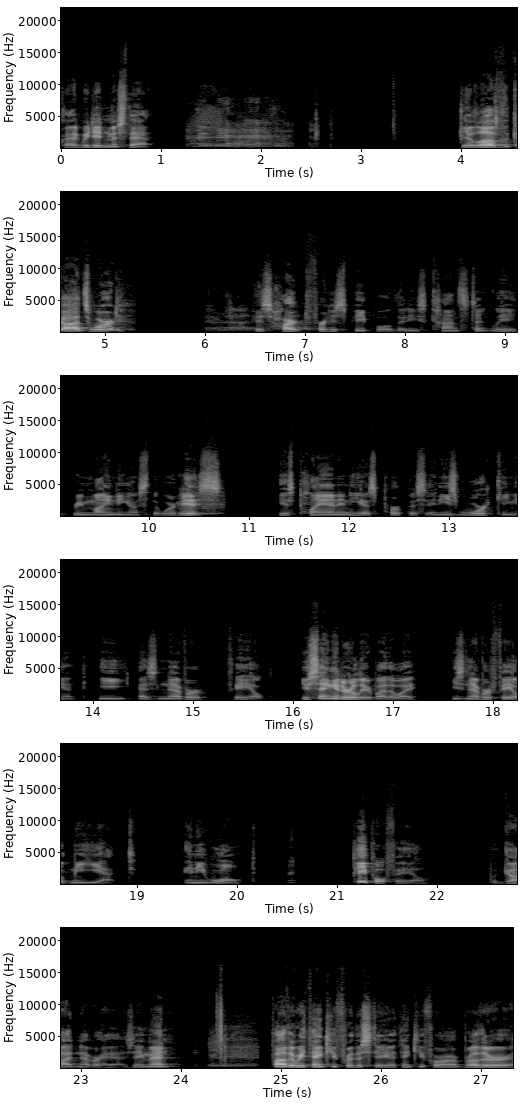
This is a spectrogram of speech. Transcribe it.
Glad we didn't miss that. you love God's word? His heart for his people, that he's constantly reminding us that we're his. He has plan and he has purpose, and he's working it. He has never failed. You sang it earlier, by the way. He's never failed me yet, and he won't. People fail, but God never has. Amen? Father, we thank you for this day. I thank you for our brother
